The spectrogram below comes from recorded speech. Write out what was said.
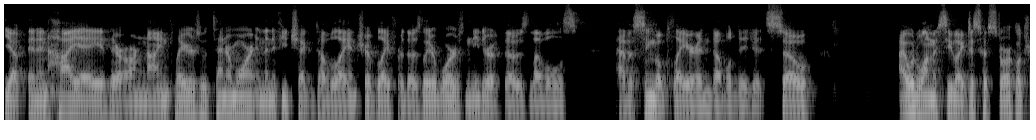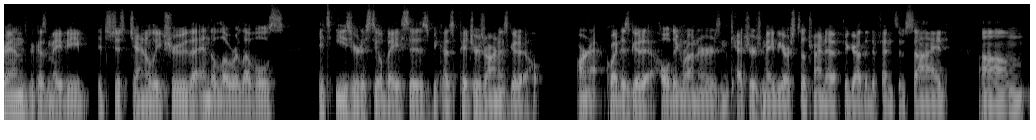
Yep. And in high A, there are nine players with 10 or more. And then if you check double A and triple A for those leaderboards, neither of those levels have a single player in double digits. So I would want to see like just historical trends because maybe it's just generally true that in the lower levels it's easier to steal bases because pitchers aren't as good at aren't quite as good at holding runners and catchers maybe are still trying to figure out the defensive side. Um,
